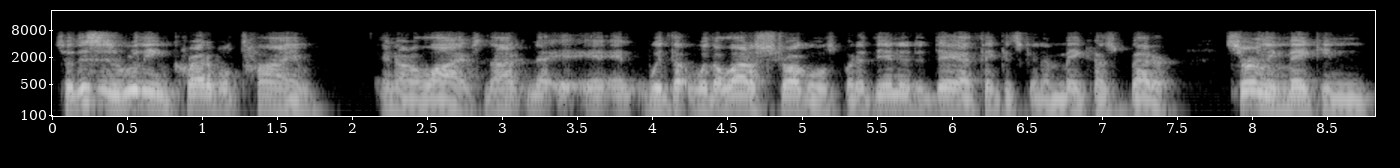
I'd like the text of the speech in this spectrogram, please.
so this is a really incredible time in our lives, not and with with a lot of struggles, but at the end of the day, I think it's going to make us better. Certainly, making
